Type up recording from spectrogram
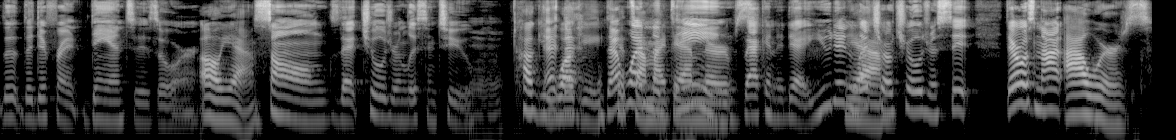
the the different dances or Oh yeah. songs that children listen to. Huggy That, wuggy. that, that wasn't on my a damn thing nerves. back in the day. You didn't Yeah. let your children sit. There was not Hours.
